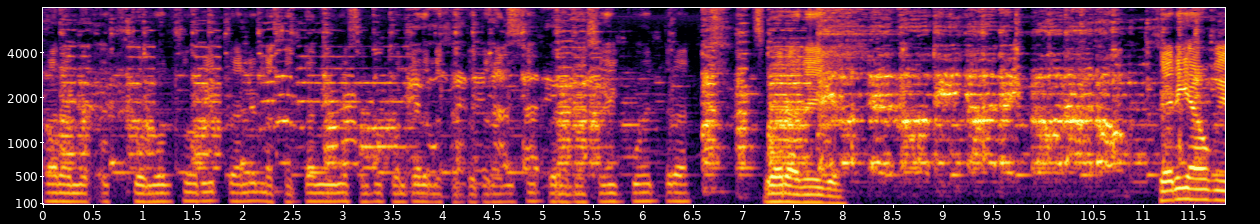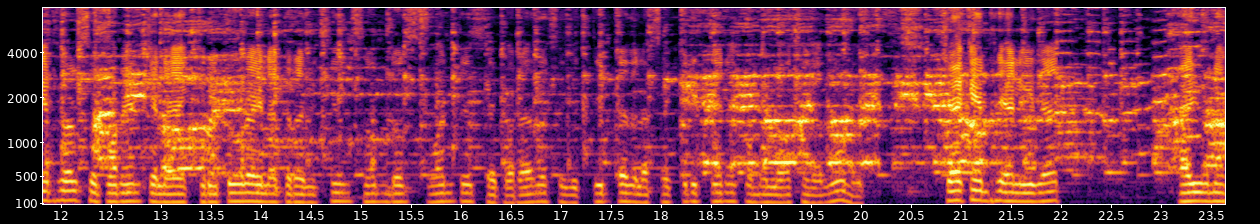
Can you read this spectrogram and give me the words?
Para los ortodoxos orientales, la Santa Biblia forma parte de la Santa Tradición, pero no se encuentra fuera de ella. Sería un error suponer que la escritura y la tradición son dos fuentes separadas y distintas de la fe cristiana como lo hacen algunos, ya que en realidad hay una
